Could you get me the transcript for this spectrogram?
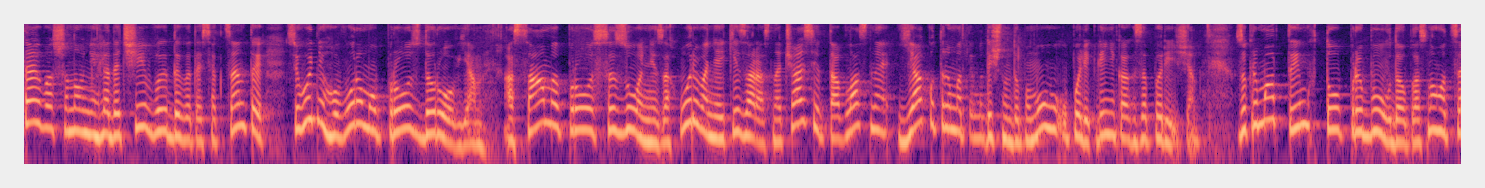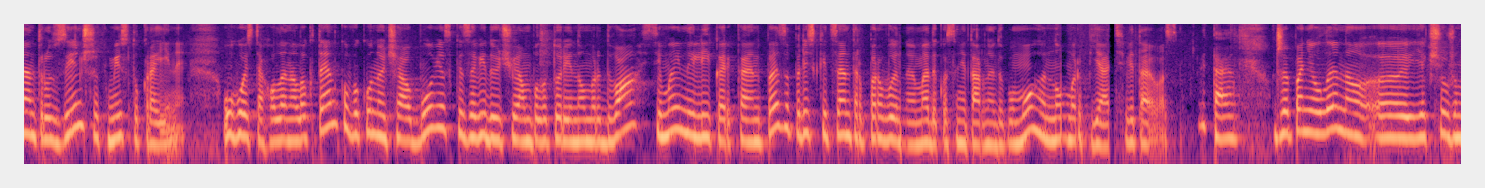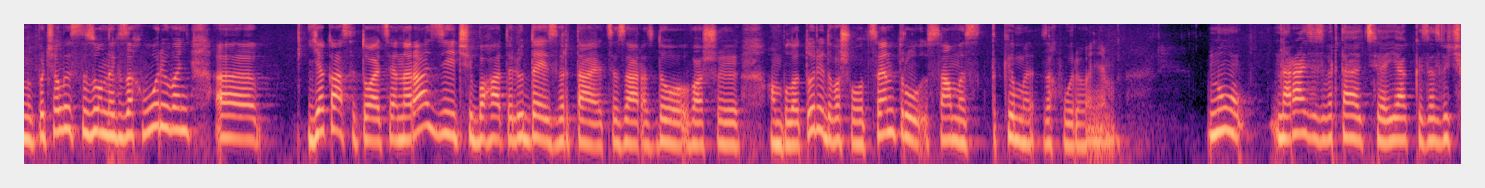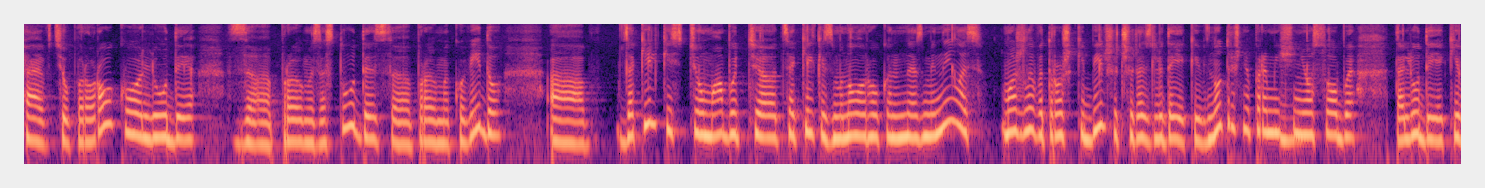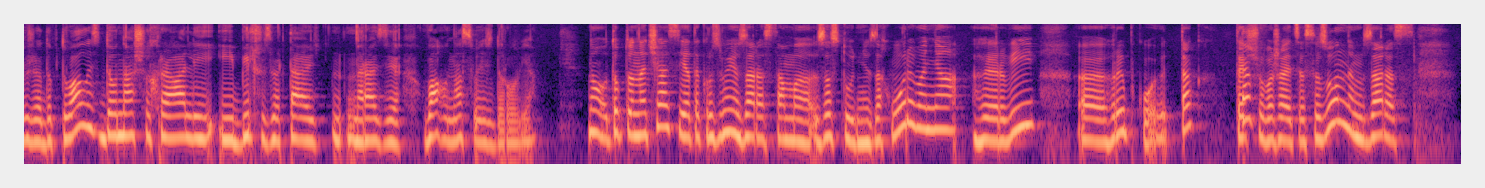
Вітаю вас, шановні глядачі. Ви дивитесь акценти. Сьогодні говоримо про здоров'я, а саме про сезонні захворювання, які зараз на часі, та власне як отримати медичну допомогу у поліклініках Запоріжжя. Зокрема, тим, хто прибув до обласного центру з інших міст України. У гостях Олена Локтенко, виконуюча обов'язки завідуючої амбулаторії номер 2 сімейний лікар КНП Запорізький центр первинної медико-санітарної допомоги номер 5 Вітаю вас. Вітаю. Отже, пані Олено, е, якщо вже ми почали з сезонних захворювань, е, яка ситуація наразі? Чи багато людей звертається зараз до вашої амбулаторії, до вашого центру саме з такими захворюваннями? Ну наразі звертаються, як і зазвичай в цю пору року, люди з проявами застуди, з проявами ковіду. Е, За кількістю, мабуть, ця кількість з минулого року не змінилась. Можливо, трошки більше через людей, які внутрішньо переміщені особи, та люди, які вже адаптувались до наших реалій і більше звертають наразі увагу на своє здоров'я. Ну тобто на часі, я так розумію, зараз саме застудні захворювання, ГРВІ, е, грип, ковід. Так, те, Так. що вважається сезонним, зараз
